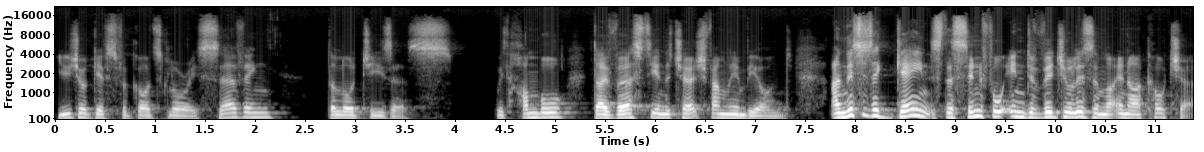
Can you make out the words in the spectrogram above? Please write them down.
use your gifts for God's glory, serving the Lord Jesus with humble diversity in the church family and beyond. And this is against the sinful individualism in our culture.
